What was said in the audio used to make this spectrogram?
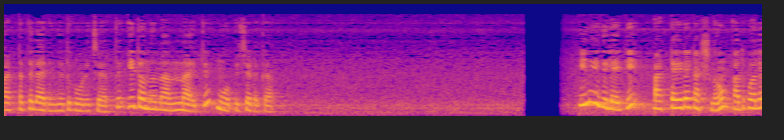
വട്ടത്തിൽ അരിഞ്ഞത് കൂടി ചേർത്ത് ഇതൊന്ന് നന്നായിട്ട് മൂപ്പിച്ചെടുക്കാം ഇനി ഇതിലേക്ക് പട്ടയുടെ കഷ്ണവും അതുപോലെ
